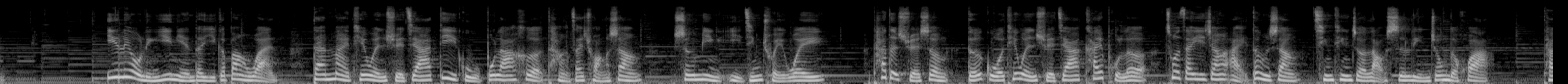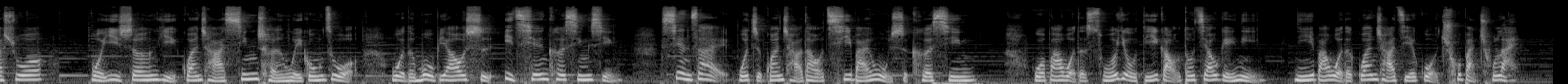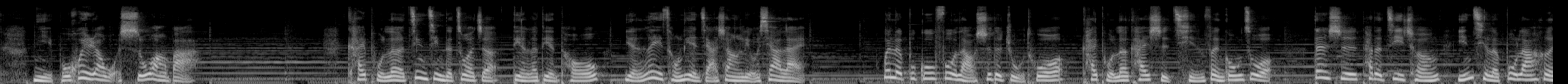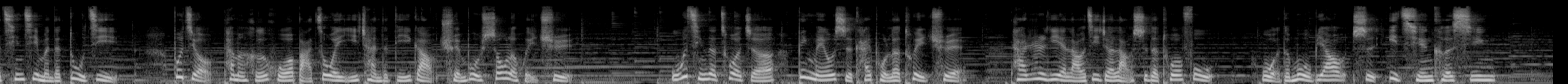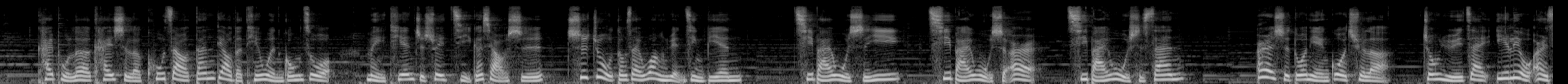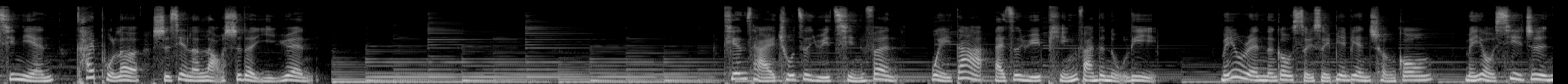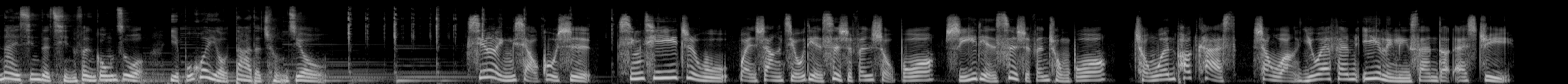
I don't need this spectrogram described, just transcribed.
一六零一年的一个傍晚，丹麦天文学家蒂古布拉赫躺在床上，生命已经垂危。他的学生德国天文学家开普勒坐在一张矮凳上，倾听着老师临终的话。他说：“我一生以观察星辰为工作，我的目标是一千颗星星。现在我只观察到七百五十颗星。”我把我的所有底稿都交给你，你把我的观察结果出版出来，你不会让我失望吧？开普勒静静的坐着，点了点头，眼泪从脸颊上流下来。为了不辜负老师的嘱托，开普勒开始勤奋工作，但是他的继承引起了布拉赫亲戚们的妒忌。不久，他们合伙把作为遗产的底稿全部收了回去。无情的挫折并没有使开普勒退却，他日夜牢记着老师的托付。我的目标是一千颗星。开普勒开始了枯燥单调的天文工作，每天只睡几个小时，吃住都在望远镜边。七百五十一，七百五十二，七百五十三，二十多年过去了，终于在一六二七年，开普勒实现了老师的遗愿。天才出自于勤奋，伟大来自于平凡的努力。没有人能够随随便便成功，没有细致耐心的勤奋工作，也不会有大的成就。心灵小故事，星期一至五晚上九点四十分首播，十一点四十分重播。重温 Podcast，上网 U F M 一零零三 t S G。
